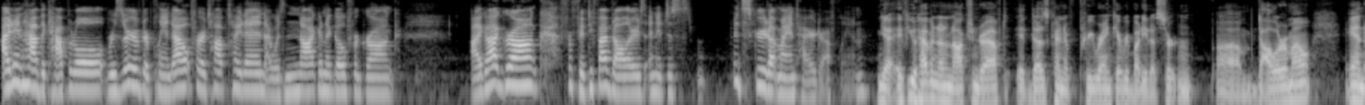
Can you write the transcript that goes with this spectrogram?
I didn't have the capital reserved or planned out for a top tight end. I was not going to go for Gronk. I got Gronk for $55 and it just it screwed up my entire draft plan. Yeah, if you haven't done an auction draft, it does kind of pre-rank everybody at a certain um, dollar amount and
